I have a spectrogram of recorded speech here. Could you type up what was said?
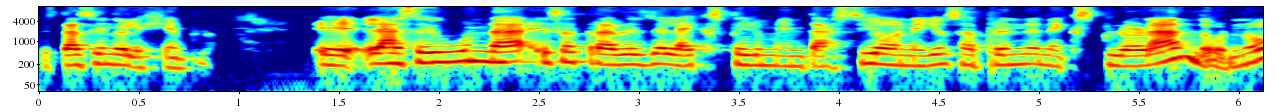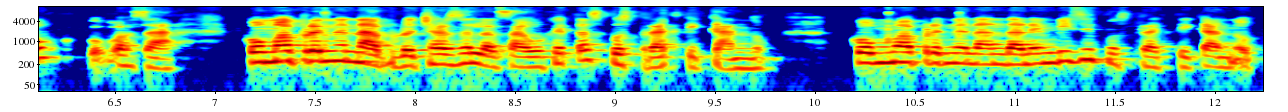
Está haciendo el ejemplo. Eh, la segunda es a través de la experimentación. Ellos aprenden explorando, ¿no? O sea, ¿cómo aprenden a abrocharse las agujetas? Pues practicando. ¿Cómo aprenden a andar en bici? Pues practicando.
